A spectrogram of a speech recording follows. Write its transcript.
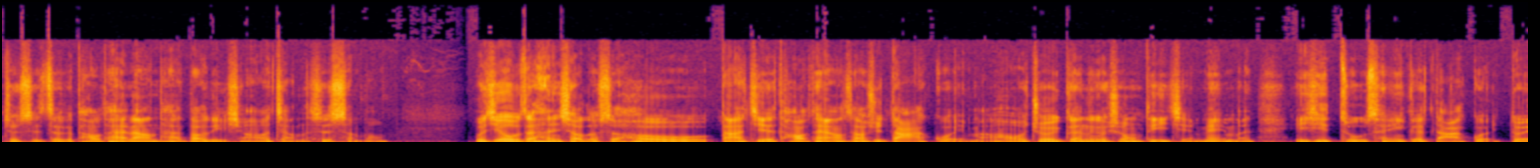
就是这个桃太郎他到底想要讲的是什么。我记得我在很小的时候，大家记得桃太阳是要去打鬼嘛，我就会跟那个兄弟姐妹们一起组成一个打鬼队，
